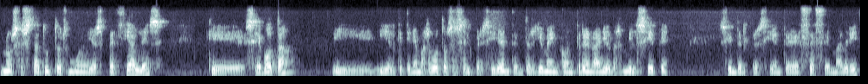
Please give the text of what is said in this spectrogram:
unos estatutos muy especiales que se vota y, y, el que tiene más votos es el presidente. Entonces yo me encontré en el año 2007 siendo el presidente de CC Madrid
